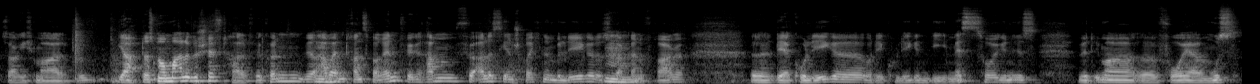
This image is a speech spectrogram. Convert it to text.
sage ich mal, ja, das normale Geschäft halt. Wir können, wir mhm. arbeiten transparent, wir haben für alles die entsprechenden Belege, das ist gar mhm. keine Frage. Äh, der Kollege oder die Kollegin, die Messzeugin ist, wird immer äh, vorher, muss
